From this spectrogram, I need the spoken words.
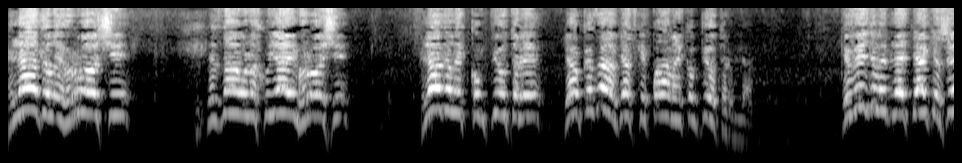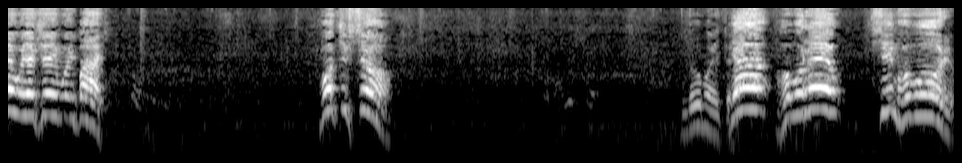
Глядали гроші, не знав нахуя їм гроші. Глядали комп'ютери. Я вказав, дядський паламий комп'ютер, блядь. І виділи, блядь, як я живу, як живе мій батько. От і все. Думаєте? Я говорив, всім говорю.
